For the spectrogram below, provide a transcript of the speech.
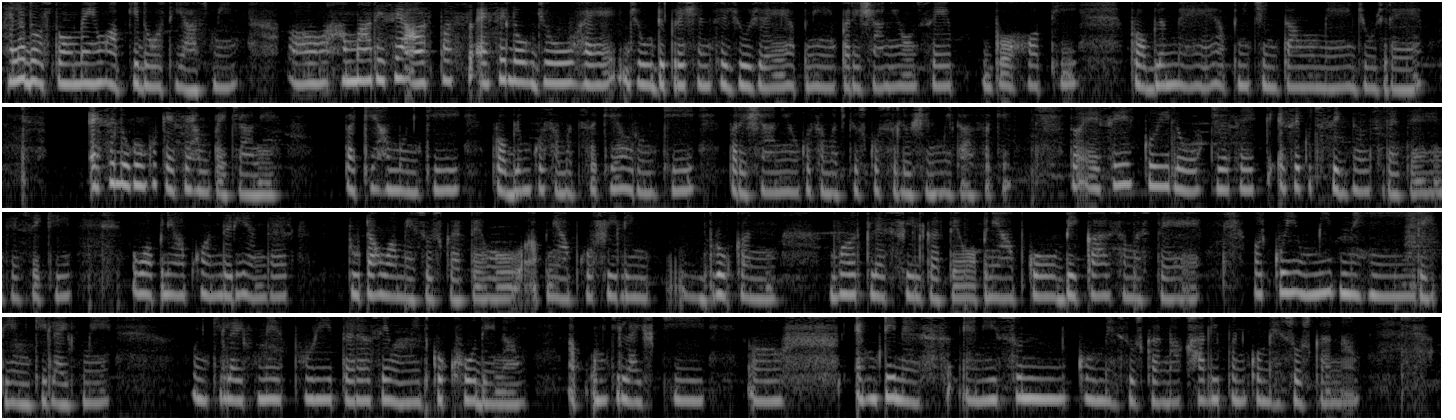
Hello दोस्तों, मैं हूँ आपकी दोस्त यास्मीन। हमारे से आसपास ऐसे लोग जो है, जो डिप्रेशन से जूझ रहे हैं, अपनी परेशानियों से बहुत ही प्रॉब्लम में है, अपनी चिंताओं में जूझ रहे हैं। ऐसे लोगों को कैसे हम पहचानें, ताकि हम उनकी प्रॉब्लम को समझ सके और उनकी परेशानियों को समझ के उसको सोल्यूशन में ला सकें। तो ऐसे कोई लोग, जैसे ऐसे कुछ सिग्नल्स रहते हैं, जैसे कि वो अपने आप को अंदर ही अंदर टूटा हुआ महसूस करते हो, अपने आप को फीलिंग ब्रोकन वर्थलेस फील करते हो, अपने आप को बेकार समझते हैं और कोई उम्मीद नहीं रहती उनकी लाइफ में। उनकी लाइफ में पूरी तरह से उम्मीद को खो देना। अब उनकी लाइफ की एम्प्टीनेस यानी सुन को महसूस करना, खालीपन को महसूस करना,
